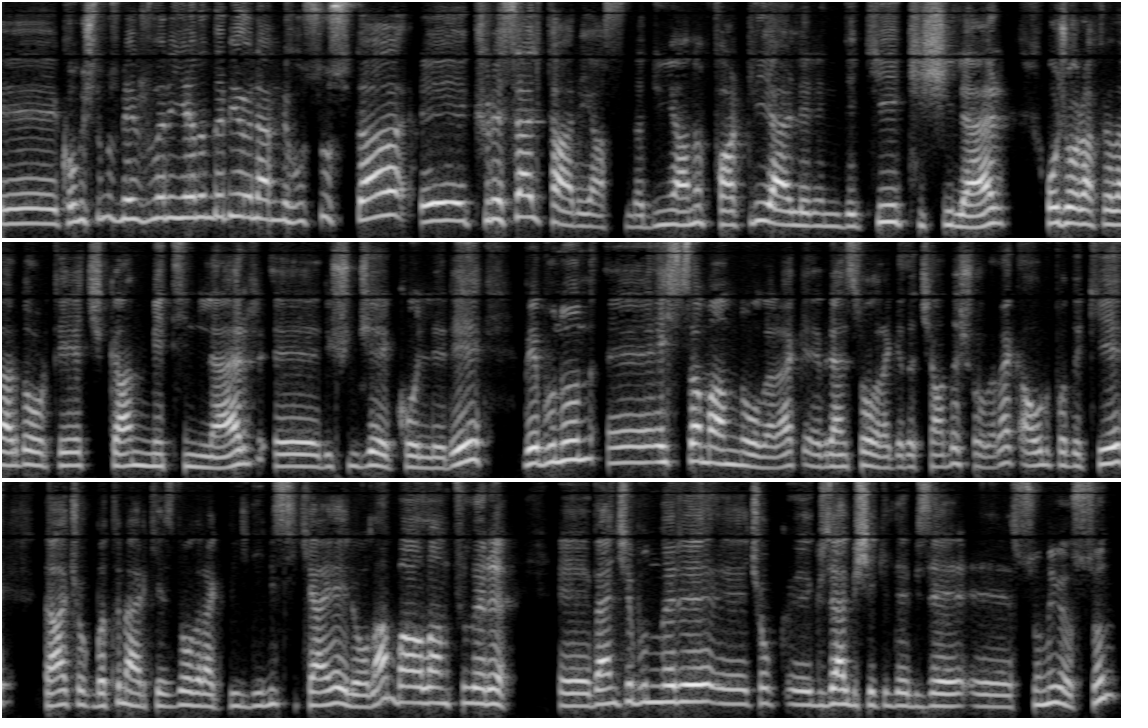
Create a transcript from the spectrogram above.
e, konuştuğumuz mevzuların yanında bir önemli husus da e, küresel tarihi aslında. Dünyanın farklı yerlerindeki kişiler, o coğrafyalarda ortaya çıkan metinler, e, düşünce ekolleri ve bunun e, eş zamanlı olarak, evrensel olarak ya da çağdaş olarak Avrupa'daki daha çok batı merkezli olarak bildiğimiz hikayeyle olan bağlantıları e, bence bunları e, çok e, güzel bir şekilde bize e, sunuyorsun.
